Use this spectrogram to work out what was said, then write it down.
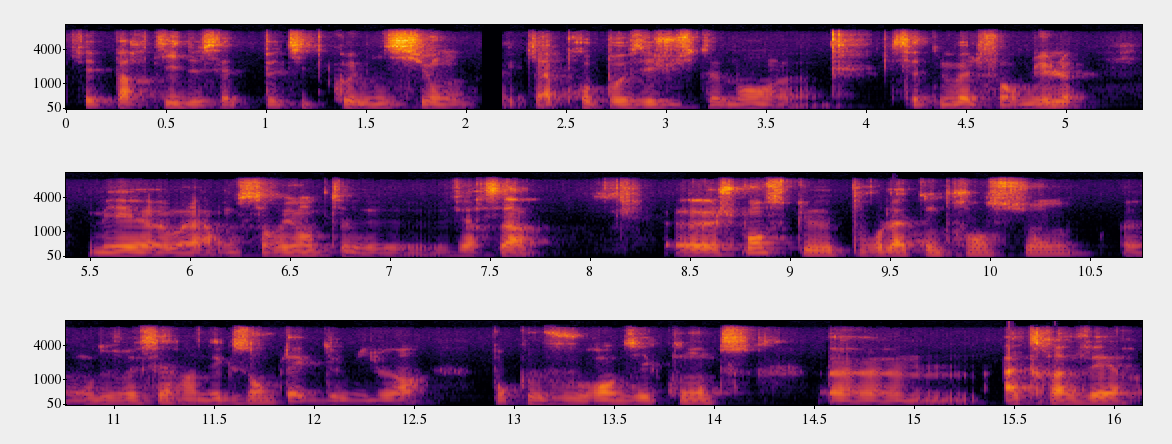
fait partie de cette petite commission qui a proposé justement cette nouvelle formule. Mais euh, voilà, on s'oriente euh, vers ça. Euh, je pense que pour la compréhension, on devrait faire un exemple avec 2020 pour que vous vous rendiez compte à travers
